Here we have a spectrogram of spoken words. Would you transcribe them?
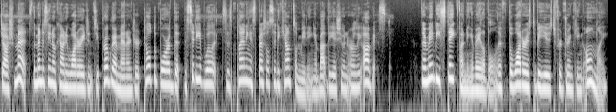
Josh Metz, the Mendocino County Water Agency program manager, told the board that the city of Willits is planning a special city council meeting about the issue in early August. There may be state funding available if the water is to be used for drinking only.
